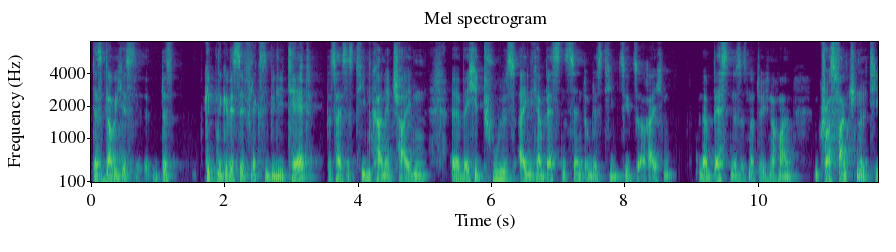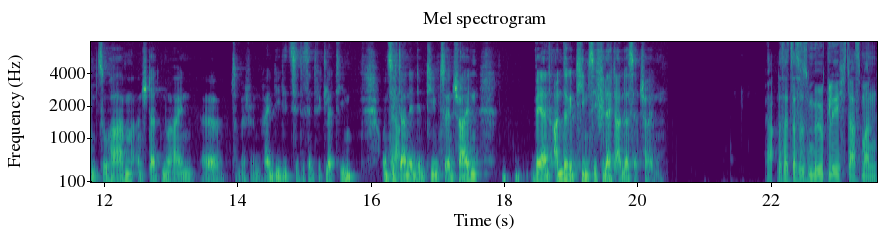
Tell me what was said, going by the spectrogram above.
das, glaube ich, ist, das gibt eine gewisse Flexibilität. Das heißt, das Team kann entscheiden, äh, welche Tools eigentlich am besten sind, um das Teamziel zu erreichen. Und am besten ist es natürlich nochmal ein cross-functional Team zu haben, anstatt nur ein äh, zum Beispiel ein rein dediziertes Entwicklerteam und sich ja. dann in dem Team zu entscheiden, während andere Teams sich vielleicht anders entscheiden. Ja, das heißt, das ist möglich, dass man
